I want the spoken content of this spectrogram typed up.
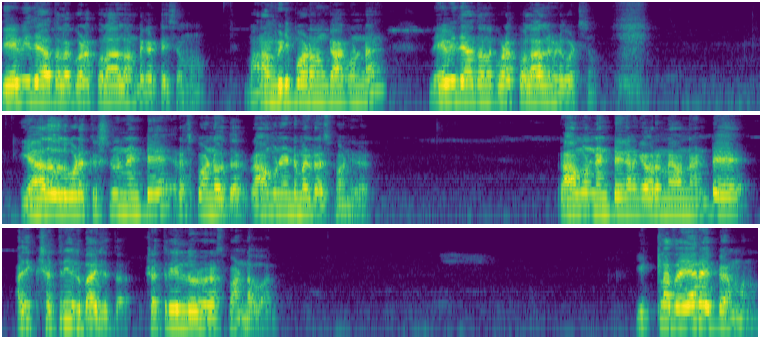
దేవీ దేవతలకు కూడా కులాలు అంటగట్టేసాం మనం. మనం విడిపోవడం కాకుండా దేవీ దేవతలకు కూడా కులాలను విడగొట్టాం యాదవులు కూడా కృష్ణుడిని అంటే రెస్పాండ్ అవుతారు. రాముడు అంటే మళ్ళీ రెస్పాండ్ కారు. రాముడిని అంటే కనుక ఎవరన్నా ఏమన్నా అంటే అది క్షత్రియుల బాధ్యత. క్షత్రియులు రెస్పాండ్ అవ్వాలి. ఇట్లా తయారైపోయాం మనం.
